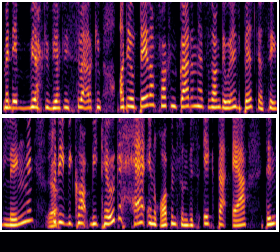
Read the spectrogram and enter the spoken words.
men det er virkelig, virkelig svært at give. Og det er jo det, der fucking gør den her sæson. Det er jo en af de bedste, jeg har set længe. Ikke? Ja. Fordi vi, kom, vi kan jo ikke have en Robinson, hvis ikke der er den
